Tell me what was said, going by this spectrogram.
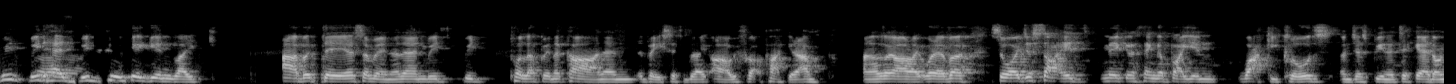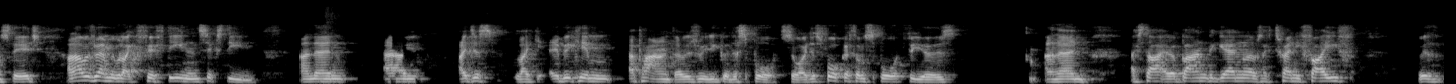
we'd we'd uh, head we'd do a gig in like Aberdeen or something, and then we'd we'd pull up in a car, and then the bassist would be like, "Oh, we forgot to pack your amp." And I was like, all right, whatever. So I just started making a thing of buying wacky clothes and just being a dickhead on stage. And I was when we were like 15 and 16. And then um, I just like it became apparent I was really good at sport. So I just focused on sport for years. And then I started a band again when I was like 25 with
